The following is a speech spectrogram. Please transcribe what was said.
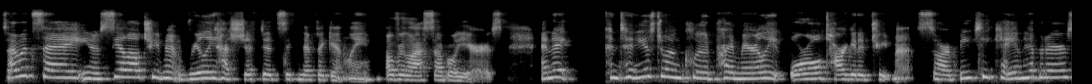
So I would say, you know, CLL treatment really has shifted significantly over the last several years. And it continues to include primarily oral targeted treatments, so our BTK inhibitors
